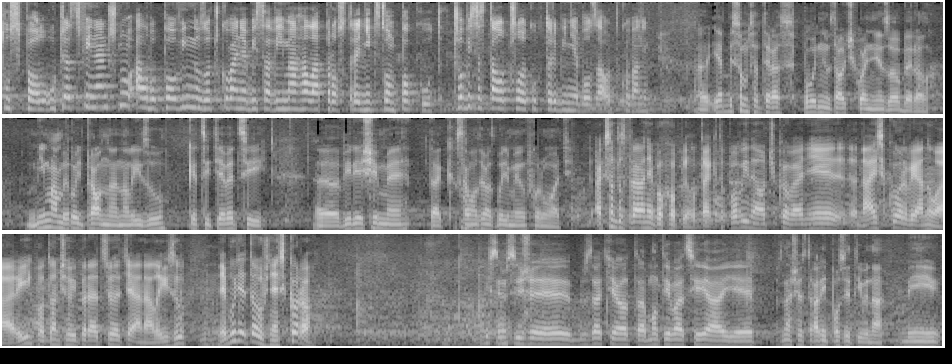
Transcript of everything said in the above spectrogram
tú spoluúčasť finančnú alebo povinnosť očkovania by sa vymáhala prostredníctvom pokút. Čo by sa stalo človeku, ktorý by nebol zaočkovaný? E, ja by som sa teraz povinným zaočkovaním nezaoberal. My máme robiť právnu analýzu. Keď si tie veci e, vyriešime, tak samozrejme vás budeme informovať. Ak som to správne pochopil, tak to povinné očkovanie najskôr v januári, potom čo vypracujete analýzu, nebude to už neskoro? Myslím si, že zatiaľ tá motivácia je z našej strany pozitívna. My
